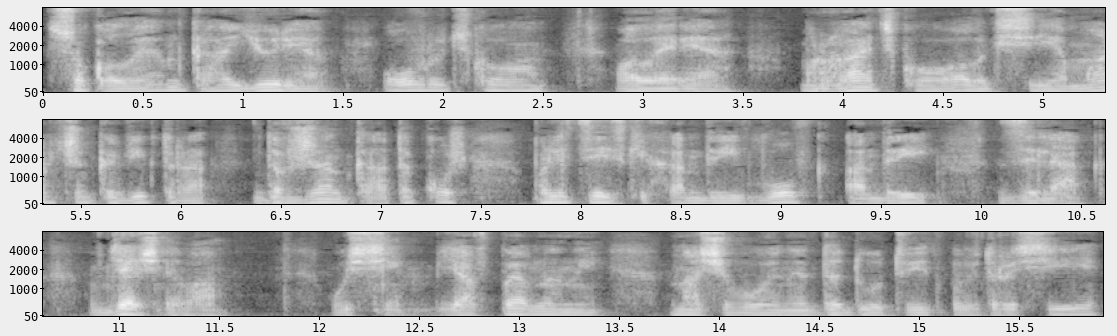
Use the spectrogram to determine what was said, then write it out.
Соколенка, Юрія Овруцького, Валерія Моргацького, Олексія Марченка, Віктора Довженка, а також поліцейських Андрій Вовк, Андрій Зеляк. Вдячний вам усім. Я впевнений, наші воїни дадуть відповідь Росії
